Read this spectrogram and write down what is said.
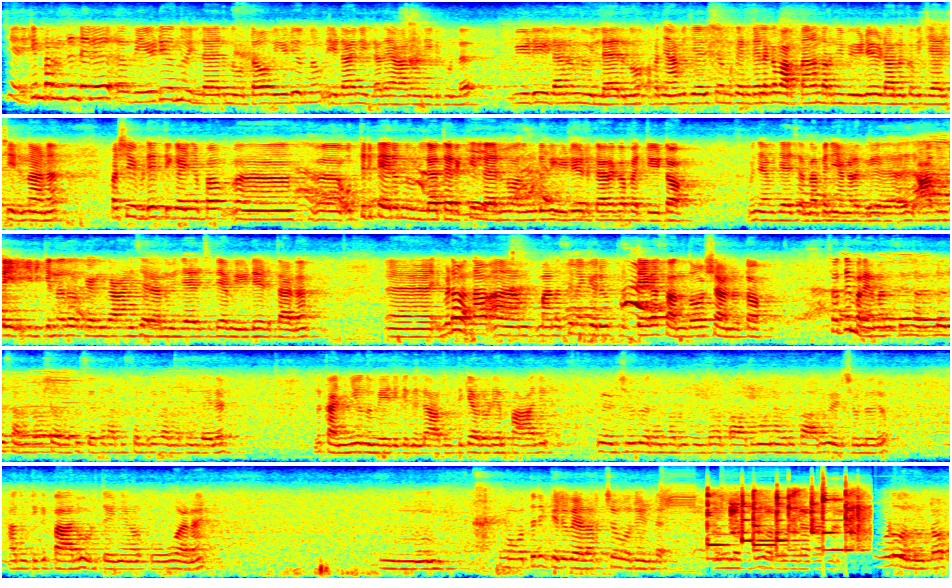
ശരിക്കും പറഞ്ഞിട്ടുണ്ടെങ്കിൽ വീഡിയോ ഒന്നും ഇല്ലായിരുന്നു കേട്ടോ. വീഡിയോ ഒന്നും ഇടാനില്ല അതേ ആളോട് ഇരിപ്പുണ്ട്. വീഡിയോ ഇടാനൊന്നും ഇല്ലായിരുന്നു. അപ്പം ഞാൻ വിചാരിച്ചു നമുക്ക് എന്തെങ്കിലുമൊക്കെ വർത്തമാനം പറഞ്ഞ് വീഡിയോ ഇടാമെന്നൊക്കെ വിചാരിച്ചിരുന്നതാണ്. പക്ഷേ ഇവിടെ എത്തിക്കഴിഞ്ഞപ്പം ഒത്തിരി പേരൊന്നും ഇല്ല തിരക്കില്ലായിരുന്നു. അതുകൊണ്ട് വീഡിയോ എടുക്കാനൊക്കെ പറ്റിയിട്ടോ. അപ്പം ഞാൻ വിചാരിച്ചു എന്നാൽ പിന്നെ ഞങ്ങൾ അതുകൊണ്ട് ഇരിക്കുന്നതൊക്കെ കാണിച്ചു തരാമെന്ന് വിചാരിച്ചിട്ട് ഞാൻ വീഡിയോ എടുത്താണ്. ഇവിടെ വന്നാൽ മനസ്സിനൊക്കെ ഒരു പ്രത്യേക സന്തോഷമാണ് കേട്ടോ. സത്യം പറയാം മനസ്സിന് നല്ലൊരു സന്തോഷമാണ്. ഫിസിയോതെറാപ്പി സെന്ററിൽ വന്നിട്ടുണ്ടെങ്കിൽ ഇന്ന് കഞ്ഞിയൊന്നും മേടിക്കുന്നില്ല. അതുട്ടിക്ക് അവരോട് ഞാൻ പാൽ മേടിച്ചുകൊണ്ട് വരാൻ പറഞ്ഞിട്ടുണ്ട്. അപ്പോൾ അതുമോൻ അവർ പാൽ മേടിച്ചുകൊണ്ട് വരും. അതുട്ടിക്ക് പാൽ കൊടുത്തു കഴിഞ്ഞ് ഞങ്ങൾ പോവുകയാണ്. മുഖത്തിരിക്കൊരു വിളർച്ച പോലെ ഉണ്ട് കോൾ വന്നു കേട്ടോ.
